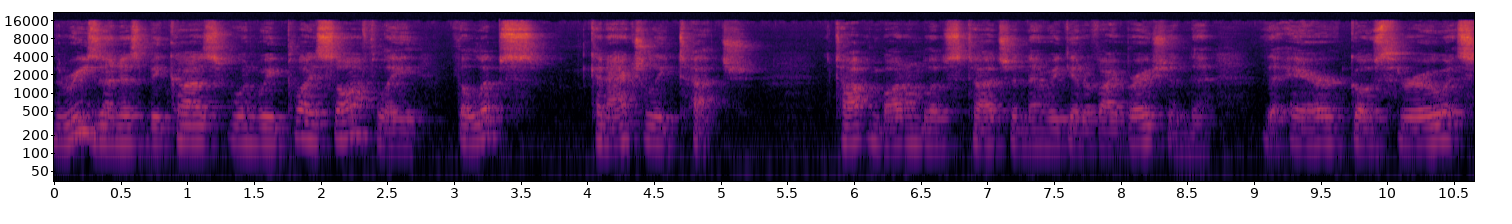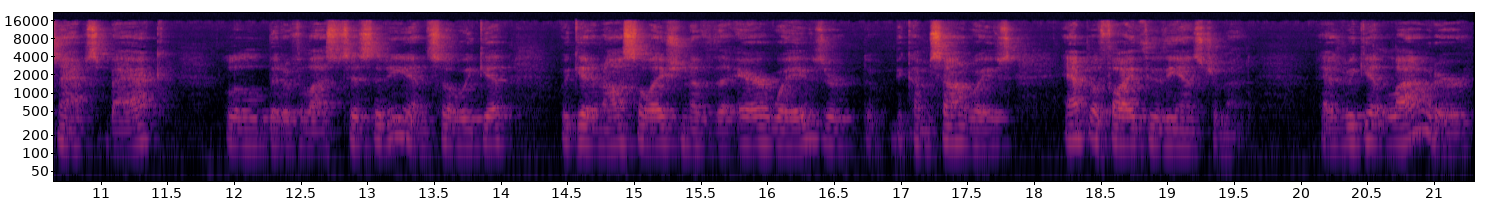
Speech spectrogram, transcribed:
the reason is because when we play softly, the lips can actually touch. Top and bottom lips touch and then we get a vibration. The, the air goes through, it snaps back, a little bit of elasticity, and so we get we get an oscillation of the air waves or become sound waves amplified through the instrument. As we get louder,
